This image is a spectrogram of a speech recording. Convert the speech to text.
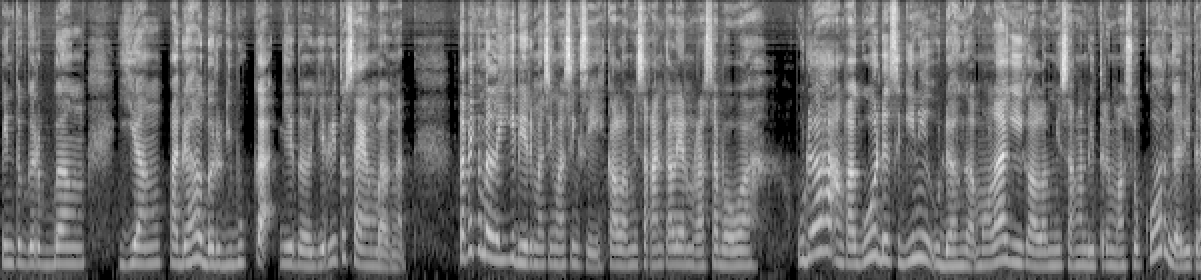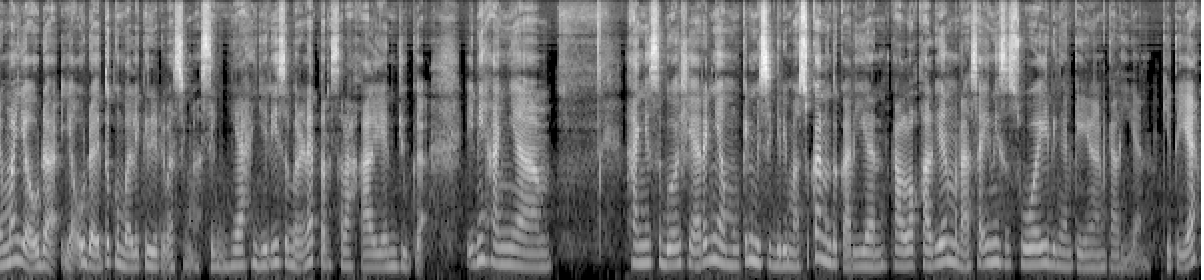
pintu gerbang yang padahal baru dibuka gitu. Jadi itu sayang banget. Tapi kembali lagi ke diri masing-masing sih. Kalau misalkan kalian merasa bahwa udah angka gue udah segini udah nggak mau lagi kalau misalkan diterima syukur nggak diterima ya udah ya udah itu kembali ke diri masing-masing ya jadi sebenarnya terserah kalian juga ini hanya hanya sebuah sharing yang mungkin bisa jadi masukan untuk kalian kalau kalian merasa ini sesuai dengan keinginan kalian, gitu ya.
